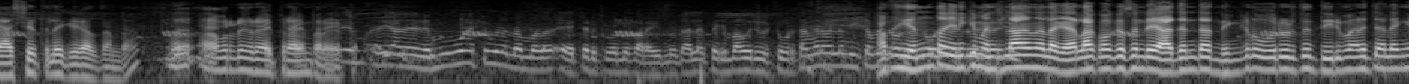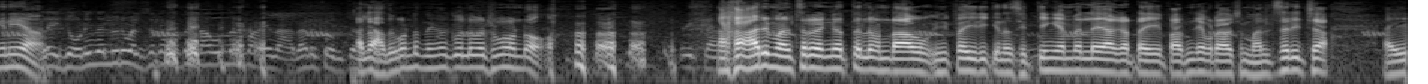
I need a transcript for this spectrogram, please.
രാഷ്ട്രീയത്തിലേക്ക് കടത്തണ്ട അത് അവരുടെ ഒരു അഭിപ്രായം പറയട്ടെ. അതെ മൂവാറ്റുപുഴ നമ്മൾ ഏറ്റെടുക്കുമെന്ന് പറയുന്നുണ്ട് അല്ല പെരുമ്പാവൂർ വിട്ടുകൊടുത്ത് അങ്ങനെ വല്ല നീക്കം അത് എന്താ എനിക്ക് മനസ്സിലാകുന്നില്ല. കേരള കോൺഗ്രസിന്റെ അജണ്ട നിങ്ങൾ ഓരോരുത്തരും തീരുമാനിച്ചാൽ എങ്ങനെയാ? അല്ല ഈ ജോണി നല്ലൊരു മത്സരം ഉണ്ടാവും പറയുന്നത്. അതാണ് ചോദിച്ചത്. അല്ല അതുകൊണ്ട് നിങ്ങൾക്ക് വല്ല വിഷമമുണ്ടോ? ആര് മത്സരരംഗത്തിൽ ഉണ്ടാവും? ഇപ്പൊ ഇരിക്കുന്ന സിറ്റിംഗ് എം എൽ എ ആകട്ടെ ഈ പറഞ്ഞ പ്രാവശ്യം മത്സരിച്ച ഈ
